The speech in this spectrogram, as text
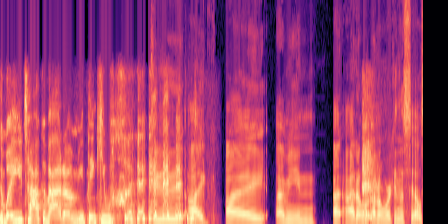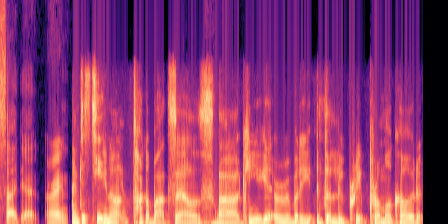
The way you talk about them, you think you would. dude. I I I mean, I, I don't I don't work in the sales side yet. All right. I'm just teasing You you. know, talk about sales. Uh, can you get everybody the Loot Crate promo code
